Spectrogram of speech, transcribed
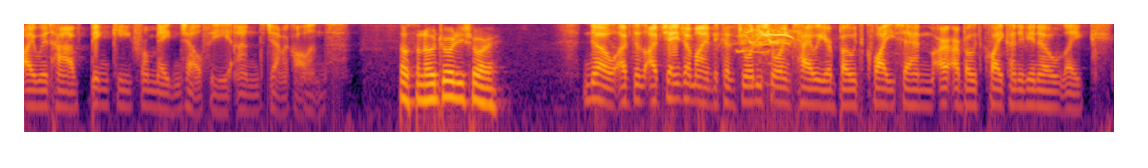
I would have Binky from Made in Chelsea and Gemma Collins. oh so no geordie shore No, I've just, I've changed my mind because Geordie Shore and Towie are both quite um are, are both quite kind of you know like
